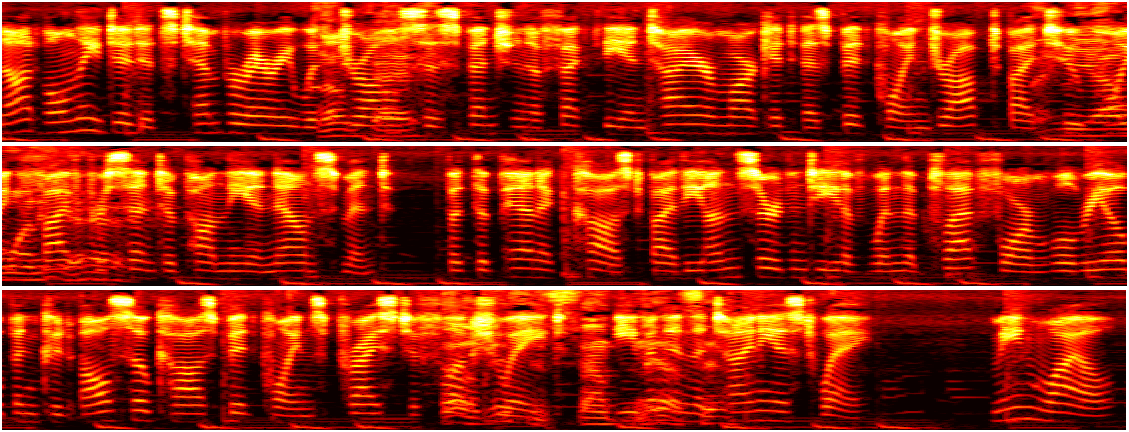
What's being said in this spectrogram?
Not only did its temporary withdrawal Okay. suspension affect the entire market as Bitcoin dropped by Maybe y'all wanna get her. 2.5% upon the announcement, but the panic caused by the uncertainty of when the platform will reopen could also cause Bitcoin's price to Oh, fluctuate, something even in the huh? tiniest way. Meanwhile,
